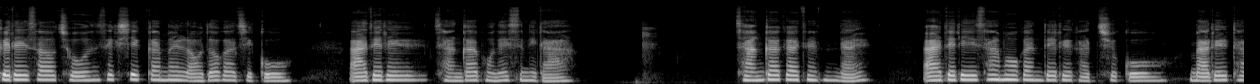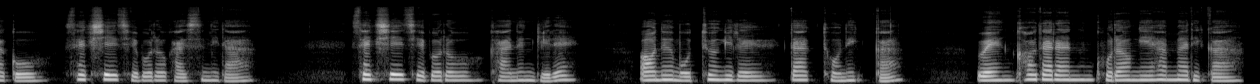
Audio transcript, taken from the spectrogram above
그래서 좋은 색식감을 얻어가지고 아들을 장가 보냈습니다. 장가 가는 날 아들이 사모간대를 갖추고 말을 타고 색시 집으로 갔습니다. 색시 집으로 가는 길에 어느 모퉁이를 딱 도니까 웬 커다란 구렁이 한 마리가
